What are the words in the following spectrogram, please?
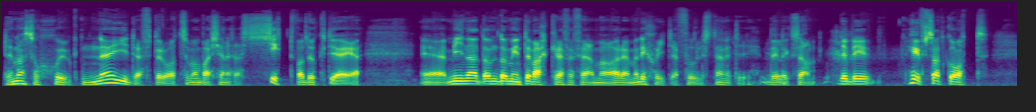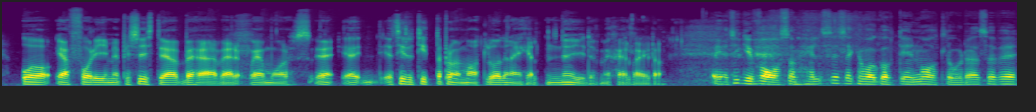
Då är man så sjukt nöjd efteråt så man bara känner så här, shit vad duktig jag är. Eh, mina, de, de, är inte vackra för fem öre, men det skiter jag fullständigt i. Det, liksom, det blir hyfsat gott och jag får i mig precis det jag behöver och jag mår... Jag, jag, sitter och tittar på de här matlådorna och är helt nöjd med mig själv varje dag. Jag tycker vad som helst så kan vara gott i en matlåda. Alltså för,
